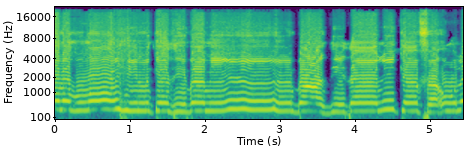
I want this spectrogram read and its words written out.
على الله الكذب من بعد ذلك فأولئك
